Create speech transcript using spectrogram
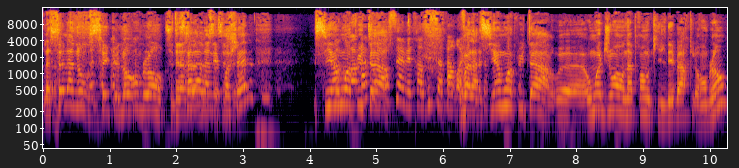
la seule annonce, c'est que Laurent Blanc la sera seule là l'année prochaine. Si un Donc mois plus tard, commencer à mettre un bout de sa parole. voilà, si un mois plus tard, euh, au mois de juin, on apprend qu'il débarque Laurent Blanc,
